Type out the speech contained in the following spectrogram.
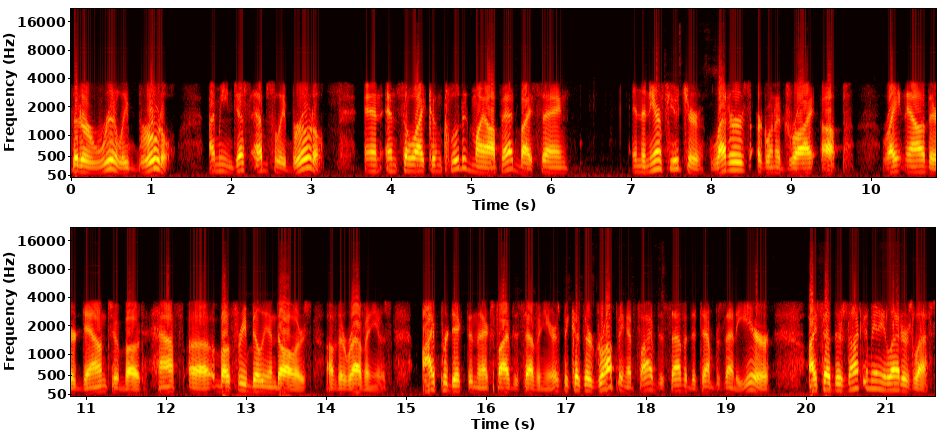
that are really brutal. I mean, just absolutely brutal. And and so I concluded my op-ed by saying, in the near future, letters are going to dry up. Right now, they're down to about half, uh, about three billion dollars of their revenues. I predict in the next five to seven years, because they're dropping at five to seven to ten percent a year, I said there's not going to be any letters left.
